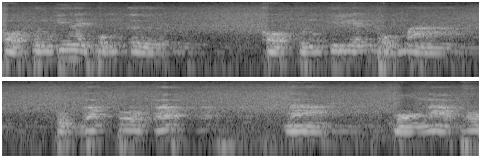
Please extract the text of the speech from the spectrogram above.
ขอบคุณที่ให้ผมเกิด ขอบคุณที่เลี้ยงผมมา ผมรักพ่อครับหน้ามองหน้าพ่อ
